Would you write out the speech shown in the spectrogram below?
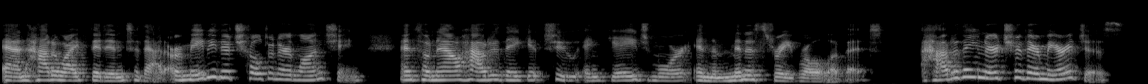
And how do I fit into that? Or maybe their children are launching. And so now, how do they get to engage more in the ministry role of it? How do they nurture their marriages?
